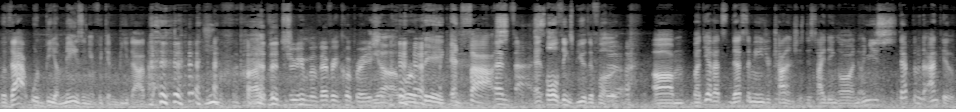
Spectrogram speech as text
But that would be amazing if we can be that. but, the dream of every corporation. Yeah, we're big and fast. and fast. And all things beautiful. Yeah. Um, but yeah, that's that's the major challenge is deciding on and you stepped on the anthill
